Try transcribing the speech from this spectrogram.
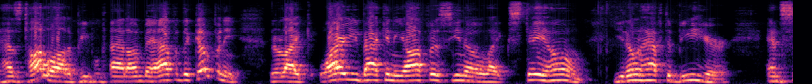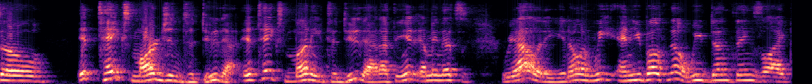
has taught a lot of people that on behalf of the company. They're like, why are you back in the office? You know, like stay home. You don't have to be here. And so it takes margin to do that. It takes money to do that at the end. I mean, that's reality, you know, and we, and you both know we've done things like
